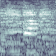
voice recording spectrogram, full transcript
You.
